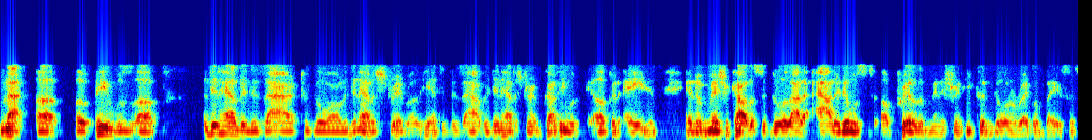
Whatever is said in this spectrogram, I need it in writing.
not uh, uh he was uh didn't have the desire to go on. He didn't have the strength, rather. He had the desire, but he didn't have the strength because he was up in age, and, and the ministry called us to do a lot of outing. It was a prison ministry, and he couldn't go on a regular basis.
